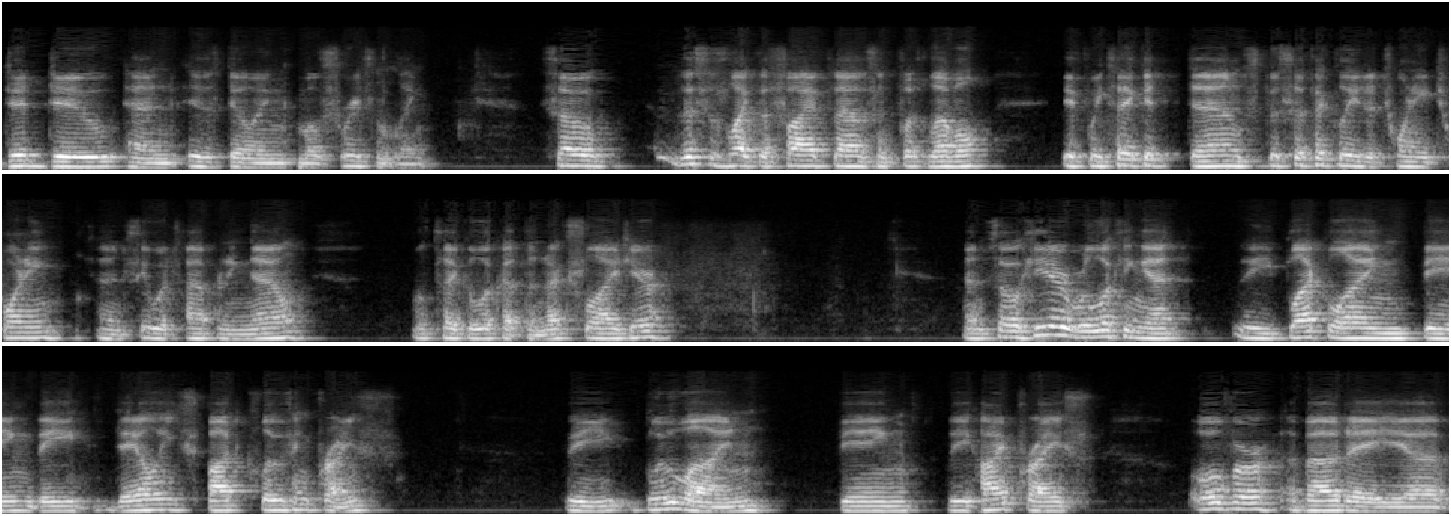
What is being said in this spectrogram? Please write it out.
did do and is doing most recently. So this is like the 5,000 foot level. If we take it down specifically to 2020 and see what's happening now, We'll take a look at the next slide here. And so here we're looking at the black line being the daily spot closing price, the blue line being the high price over about a uh,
